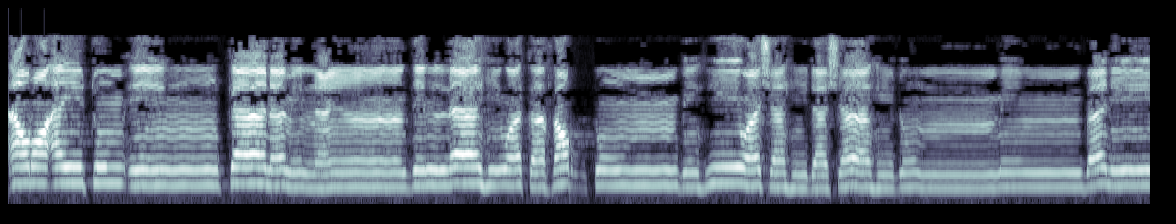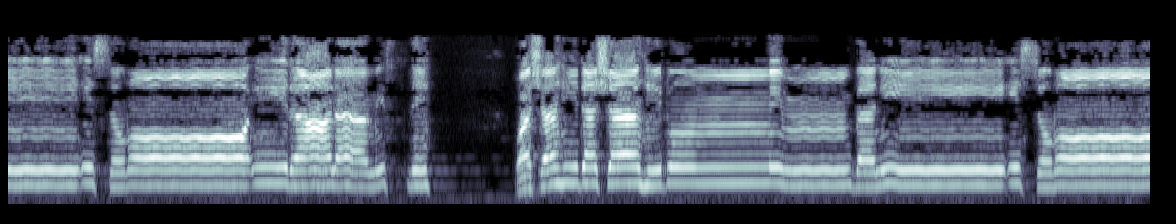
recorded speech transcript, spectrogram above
أرأيتم إن كان من عند الله وكفرتم به وشهد شاهد من بني إسرائيل على مثله وشهد شاهد من بني إسرائيل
